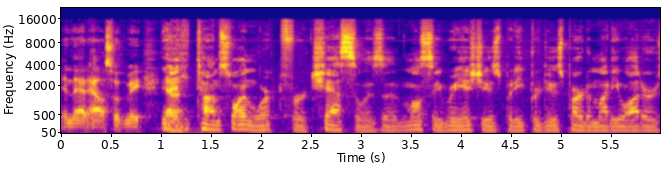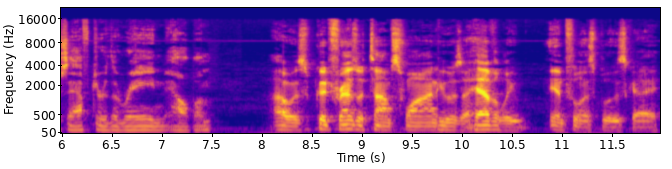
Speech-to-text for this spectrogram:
in that house with me. Yeah, And- he, Tom Swan worked for Chess. It was uh, mostly reissues, but he produced part of Muddy Waters after the Rain album. I was good friends with Tom Swan. He was a heavily influenced blues guy.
